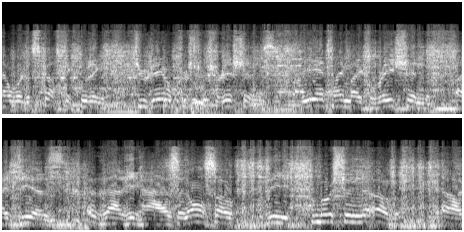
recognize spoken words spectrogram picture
that were discussed, including Judeo-Christian traditions, the anti-migration ideas that he has, and also the promotion of uh,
